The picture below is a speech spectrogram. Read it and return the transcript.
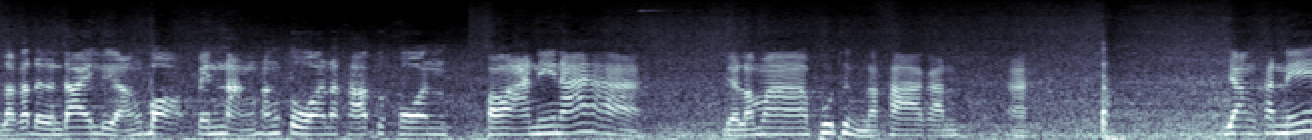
แล้วก็เดินได้เหลืองเบาะเป็นหนังทั้งตัวนะครับ ทุกคนประมาณนี้นะอะเดี๋ยวเรามาพูดถึงราคากันอะอย่างคันนี้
